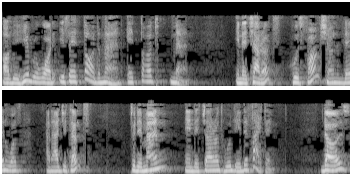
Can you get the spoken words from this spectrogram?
of the Hebrew word is a third man, a third man in a chariot whose function then was an adjutant to the man in the chariot who did the fighting. Thus,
